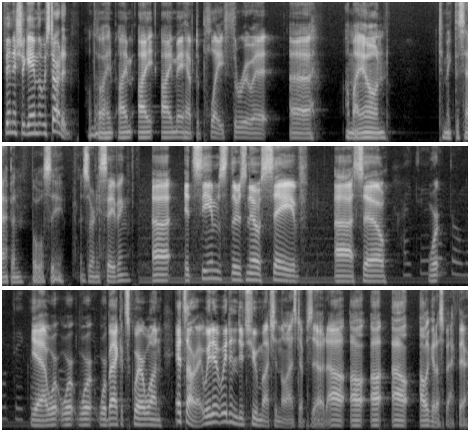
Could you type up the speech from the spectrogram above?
finish a game that we started. Although I, I, I, I may have to play through it uh, on my own to make this happen, but we'll see. Is there any saving? Uh, it seems there's no save, uh, so we're yeah, we're, we're, we're, we're back at square one. It's all right. We, did, we didn't do too much in the last episode. I'll, I'll, I'll, I'll, get us back there.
